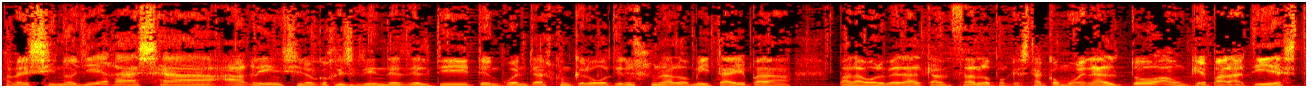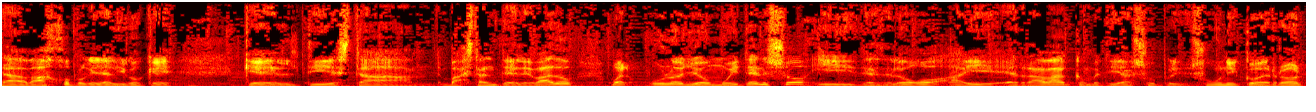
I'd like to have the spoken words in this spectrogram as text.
a ver, si no llegas a, green, si no coges green desde el tee, te encuentras con que luego tienes una lomita ahí para, para volver a alcanzarlo porque está como en alto, aunque para ti está bajo, porque ya digo que, que el tee está bastante elevado. Bueno, un hoyo muy tenso y desde luego ahí erraba, cometía su, su único error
